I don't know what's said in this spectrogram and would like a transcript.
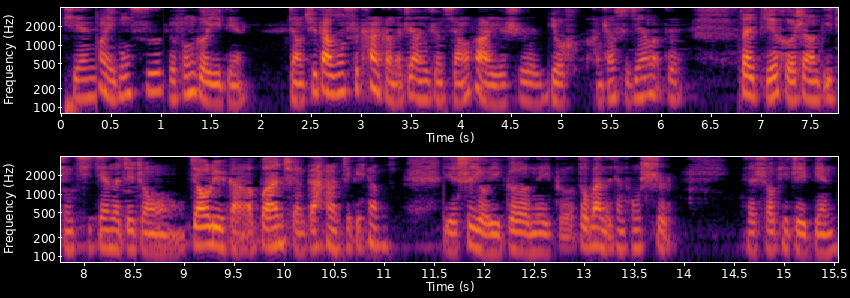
偏创业公司有风格一点。想去大公司看看的这样一种想法也是有很长时间了，对。再结合上疫情期间的这种焦虑感啊、不安全感啊，这个样子，也是有一个那个豆瓣的前同事在 Shopee 这边，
